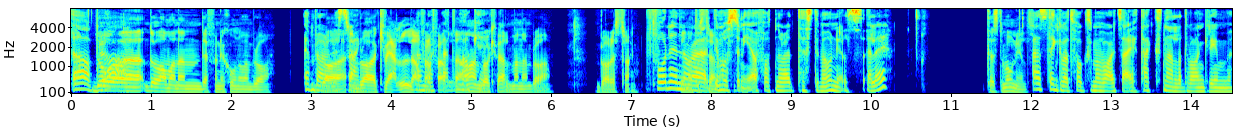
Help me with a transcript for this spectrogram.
Ja, Då, bra. då har man en definition av en bra, en bra, bra, restaurang. en bra kväll. Då, En bra framförallt. kväll, Ja, okej. En bra kväll, men en bra, bra restaurang. Får ni att några, det måste ni ha fått några testimonials, eller? Testimonials. Alltså, tänker på att folk som har varit så här, tack snälla, det var en grym,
